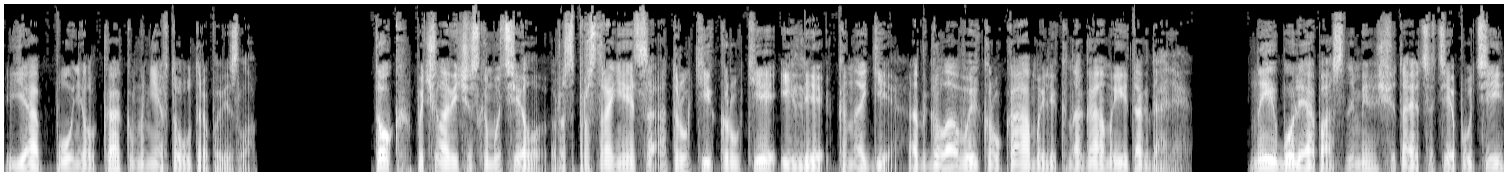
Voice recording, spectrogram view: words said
я понял, как мне в то утро повезло. Ток по человеческому телу распространяется от руки к руке или к ноге, от головы к рукам или к ногам и так далее. Наиболее опасными считаются те пути,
